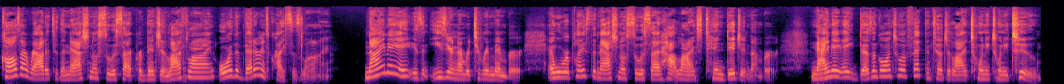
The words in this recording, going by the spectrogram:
Calls are routed to the National Suicide Prevention Lifeline or the Veterans Crisis Line. 988 is an easier number to remember and will replace the National Suicide Hotline's 10 digit number. 988 doesn't go into effect until July 2022.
